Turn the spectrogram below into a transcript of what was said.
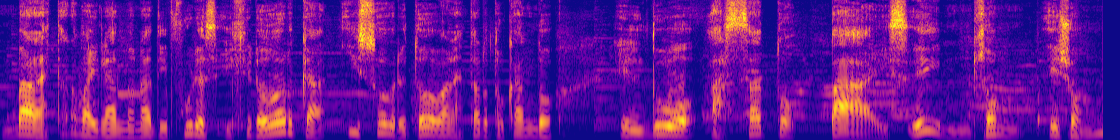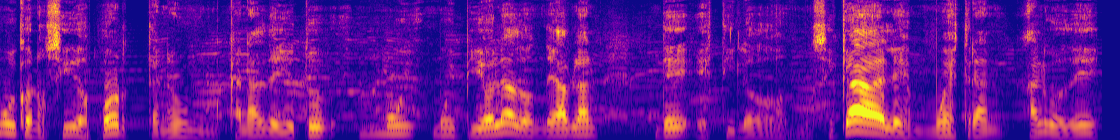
van a estar bailando Nati Fures y Gerodorca y sobre todo van a estar tocando el dúo Asato Pais. Son ellos muy conocidos por tener un canal de YouTube muy, muy piola donde hablan de estilos musicales, muestran algo de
